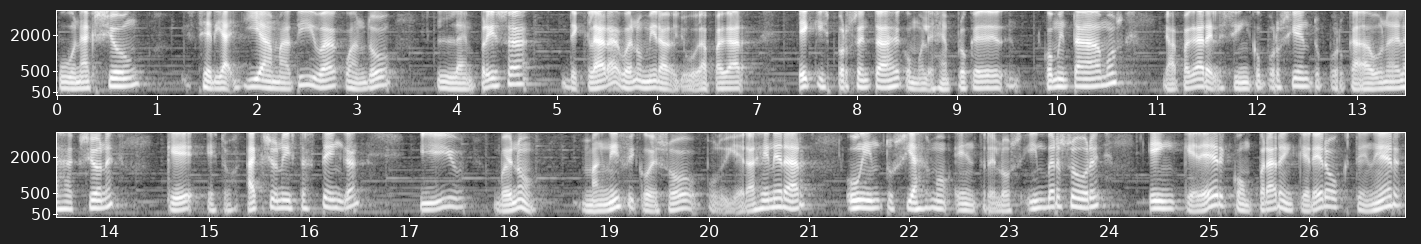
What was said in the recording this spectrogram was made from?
Una acción sería llamativa cuando la empresa declara, bueno, mira, yo voy a pagar X porcentaje, como el ejemplo que comentábamos, voy a pagar el 5% por cada una de las acciones que estos accionistas tengan y bueno, magnífico, eso pudiera generar un entusiasmo entre los inversores en querer comprar, en querer obtener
